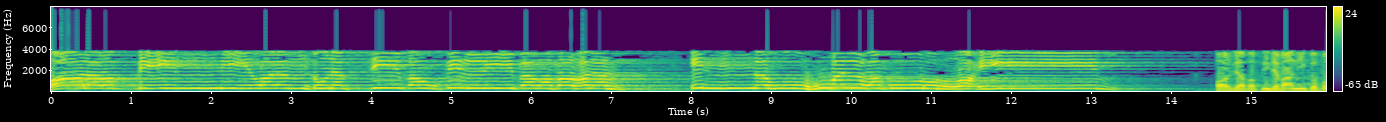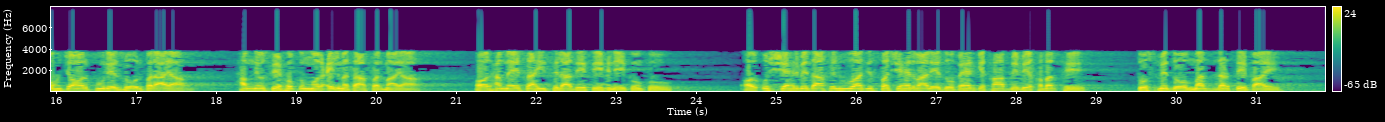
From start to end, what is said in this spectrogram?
قال رب إني ظلمت نفسي فاغفر لي فغفر له. إنه هو الغفور الرحيم. اور جب اپنی جوانی کو پہنچا اور پورے زور پر آیا، ہم نے اسے حکم اور علم عطا فرمایا اور ہم ایسا ہی سلا دیتے ہیں نیکوں کو۔ اور اس شہر میں داخل ہوا جس پر شہر والے دوپہر کے خواب میں بے خبر تھے تو اس میں دو مرد لڑتے پائے۔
